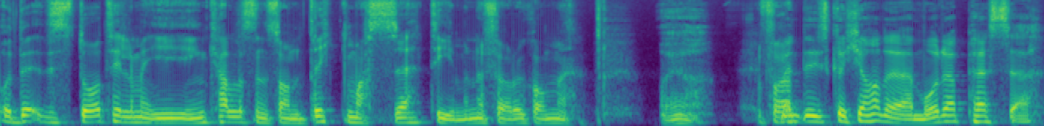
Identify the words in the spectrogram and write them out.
Og det, det står til og med i innkallelsen sånn Drikk masse timene før du kommer. Å, ja. For Men de skal ikke ha det der morgenpisset?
